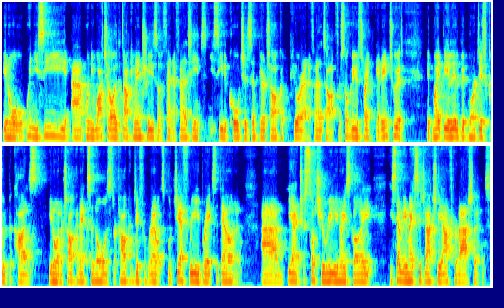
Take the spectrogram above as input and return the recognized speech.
you know when you see um, when you watch all the documentaries of NFL teams and you see the coaches and they're talking pure NFL talk. For somebody who's trying to get into it, it might be a little bit more difficult because you know they're talking X and O's, they're talking different routes. But Jeff really breaks it down, and um, yeah, just such a really nice guy. He sent me a message actually after that, and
